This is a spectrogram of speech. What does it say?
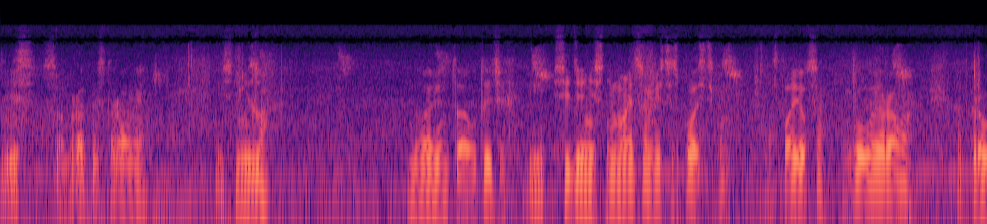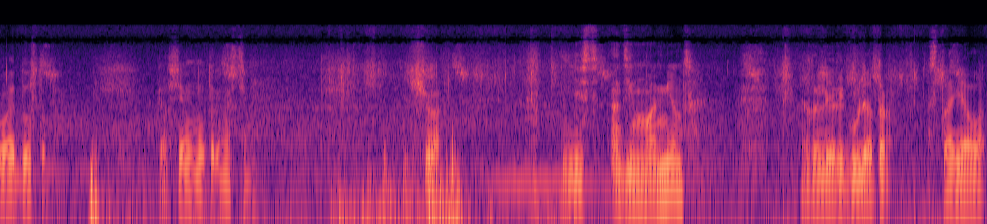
здесь с обратной стороны и снизу два винта вот этих. И сиденье снимается вместе с пластиком. Остается голая рама. Открывает доступ ко всем внутренностям. Еще есть один момент. Реле регулятор стояла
